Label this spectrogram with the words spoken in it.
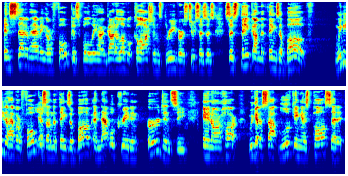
Instead of having our focus fully on god i love what colossians 3 verse 2 says. Says, says think on the things above. We need to have our focus Yep. on the things above, and that will create an urgency in our heart. We got to stop looking, as Paul said it,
